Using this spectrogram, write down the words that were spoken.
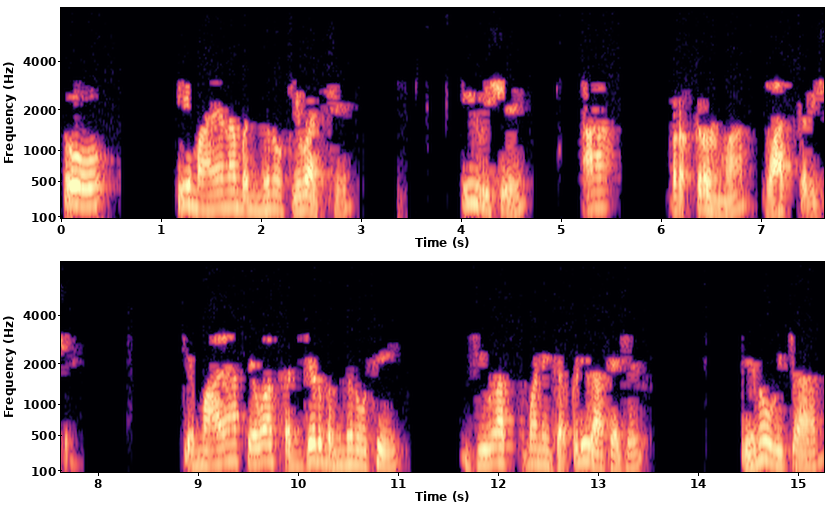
તો એ માયાના બંધનો કેવા છે? એ વિશે આ પ્રકરણમાં વાત કરી છે. કે માયા તેવા સજ્જડ બંધનોથી જીવાત્માને જકડી રાખે છે. તેનો વિચાર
